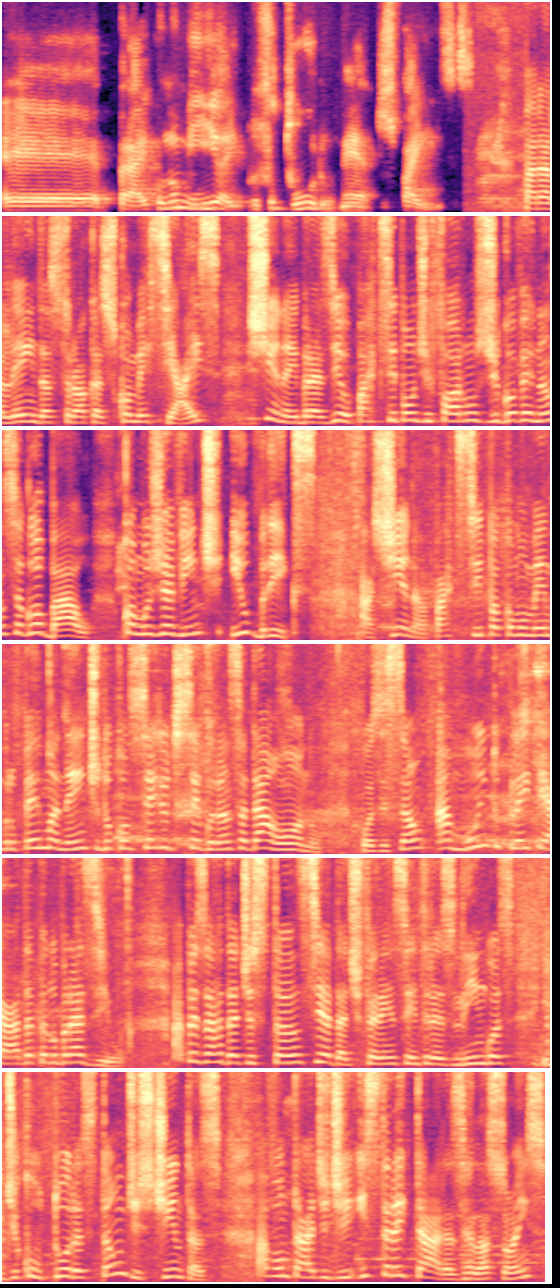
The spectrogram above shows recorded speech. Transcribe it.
é, para a economia e para o futuro né, dos países. Para além das trocas comerciais, China e Brasil participam de fóruns de governança global, como o G20 e o BRICS. A China participa como membro permanente do Conselho de Segurança da ONU, posição há muito pleiteada pelo Brasil. Apesar da distância, da diferença entre as línguas e de culturas tão distintas, a vontade de estreitar as relações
